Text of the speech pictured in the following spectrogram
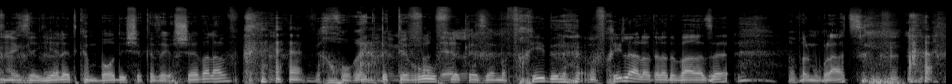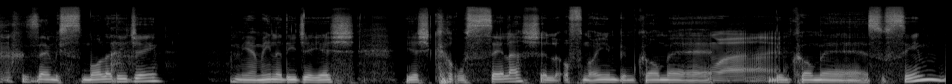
עם איזה ילד קמבודי שכזה יושב עליו, וחורג בטירוף. וכזה מפחיד, מפחיד לעלות על הדבר הזה, אבל מומלץ. זה משמאל הדי-ג'יי. מימין לדי-ג'יי יש, יש קרוסלה של אופנועים במקום, אה, וואי. במקום אה, סוסים,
